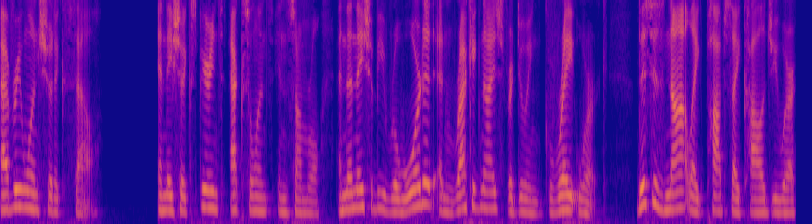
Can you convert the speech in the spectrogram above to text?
everyone should excel and they should experience excellence in some role. And then they should be rewarded and recognized for doing great work. This is not like pop psychology where,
